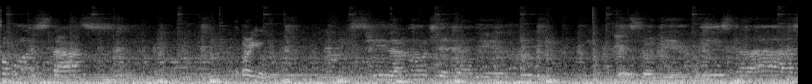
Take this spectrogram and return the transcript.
¿Cómo estás? You. Vistas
